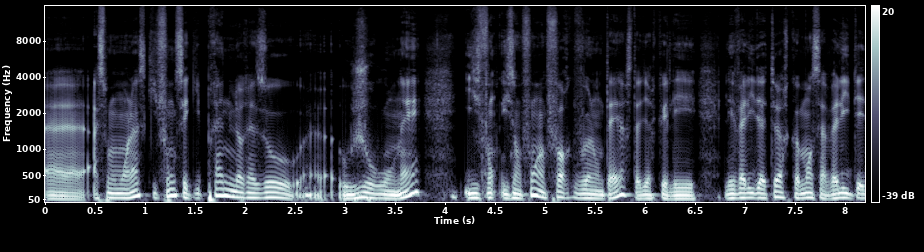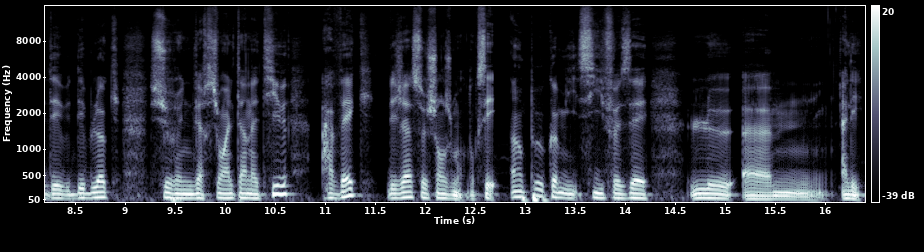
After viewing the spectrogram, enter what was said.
Euh, à ce moment-là, ce qu'ils font, c'est qu'ils prennent le réseau euh, au jour où on est, ils font, ils en font un fork volontaire, c'est-à-dire que les, les validateurs commencent à valider des, des blocs sur une version alternative avec déjà ce changement. Donc c'est un peu comme s'ils faisaient le, euh, allez,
